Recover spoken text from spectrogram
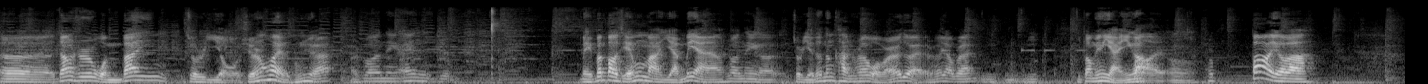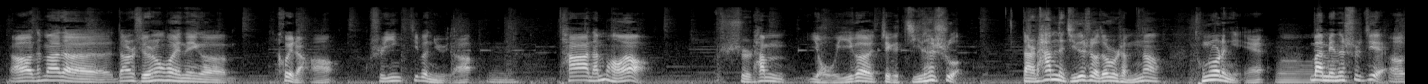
呃，当时我们班就是有学生会的同学说那个哎，就每班报节目嘛，演不演啊？说那个就是也都能看出来我玩乐队，说要不然你你你你报名演一个，啊嗯，报一个吧。然后他妈的，当时学生会那个会长是一鸡巴女的，嗯，她男朋友是他们有一个这个吉他社，但是他们的吉他社都是什么呢？同桌的你，嗯外面的世界，啊，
